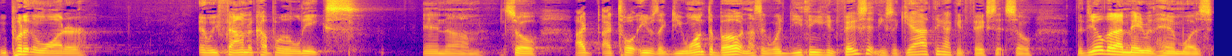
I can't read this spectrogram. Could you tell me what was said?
we put it in the water, and we found a couple of leaks. And um, so I, I told, he was like, Do you want the boat? And I was like, Well, do you think you can fix it? And he's like, Yeah, I think I can fix it. So the deal that I made with him was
